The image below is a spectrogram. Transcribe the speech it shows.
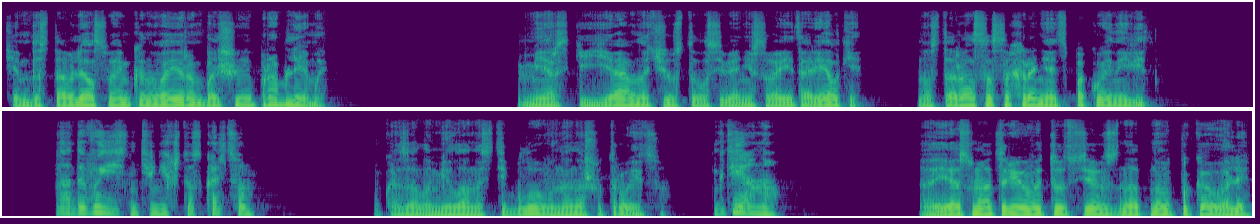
чем доставлял своим конвоирам большие проблемы. Мерзкий явно чувствовал себя не в своей тарелке, но старался сохранять спокойный вид. «Надо выяснить у них, что с кольцом», указала Милана Стеблова на нашу троицу. «Где оно?» «А я смотрю, вы тут всех знатно упаковали»,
